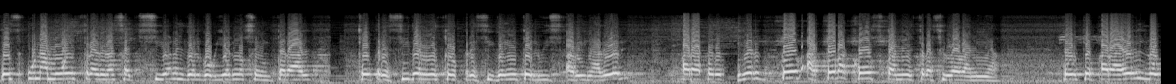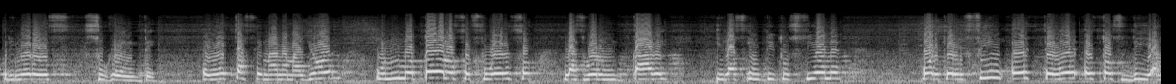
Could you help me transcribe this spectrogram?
es una muestra de las acciones del gobierno central que preside nuestro presidente Luis Abinader para proteger a toda costa nuestra ciudadanía, porque para él lo primero es su gente en esta Semana Mayor unimos todos los esfuerzos, las voluntades y las instituciones porque el fin es tener estos días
